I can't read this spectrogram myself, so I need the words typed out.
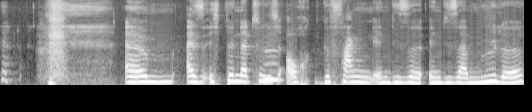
ähm, also ich bin natürlich hm. auch gefangen in, diese, in dieser Mühle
